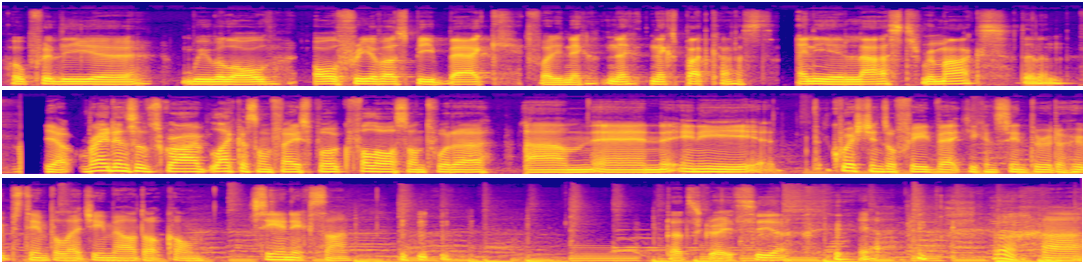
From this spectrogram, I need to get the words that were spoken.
hopefully uh, we will all all three of us be back for the next ne- next podcast. Any last remarks, Dylan? yeah, rate and subscribe. Like us on Facebook. Follow us on Twitter. Um, and any questions or feedback you can send through to hoopstemple at gmail.com. See you next time. That's great. See ya. Yeah. Uh,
